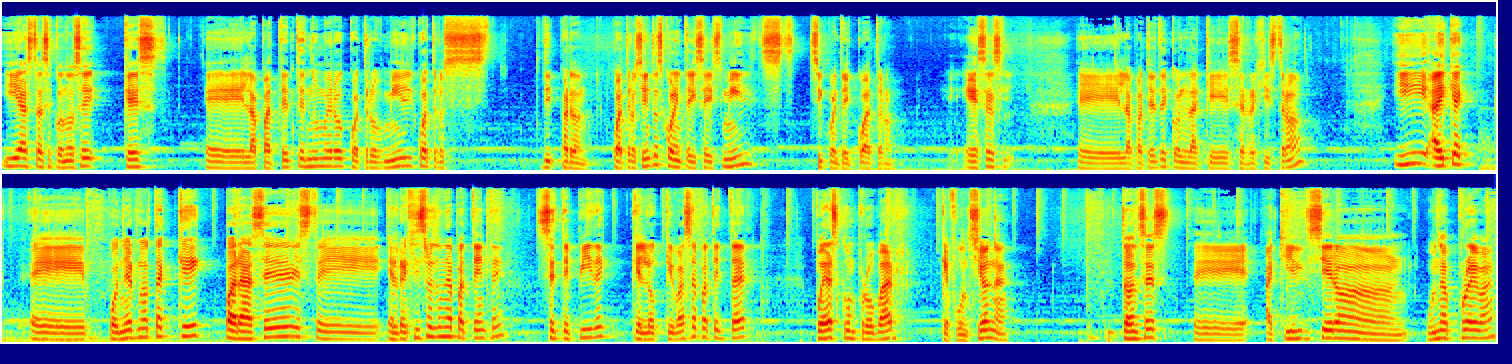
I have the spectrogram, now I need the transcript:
Y hasta se conoce que es eh, la patente número 4400, perdón, 446.054. Esa es la patente con la que se registró y hay que eh, poner nota que para hacer este el registro de una patente se te pide que lo que vas a patentar puedas comprobar que funciona. Entonces, eh, aquí hicieron una prueba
